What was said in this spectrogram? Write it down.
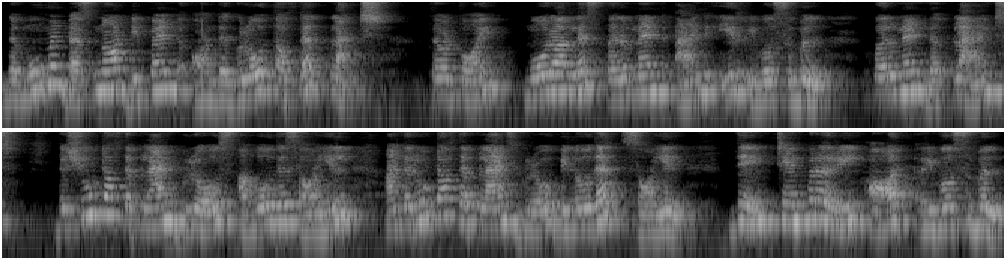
The movement does not depend on the growth of the plant. Third point, more or less permanent and irreversible. Permanent the plant. The shoot of the plant grows above the soil and the root of the plants grow below the soil. Then temporary or reversible.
